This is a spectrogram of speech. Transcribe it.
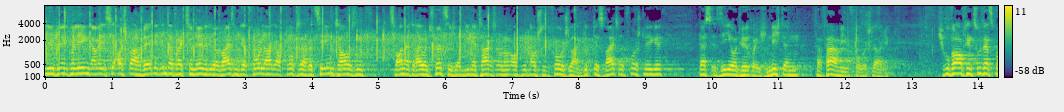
Liebe Kolleginnen und Kollegen, damit ist die Aussprache beendet. Interfraktionell mit Überweisung der Vorlage auf Drucksache 10.243 an die in der Tagesordnung den Ausschuss vorgeschlagen. Gibt es weitere Vorschläge? Das sehe und höre ich nicht. Dann verfahren wir wie vorgeschlagen. Ich rufe auf den Zusatzpunkt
